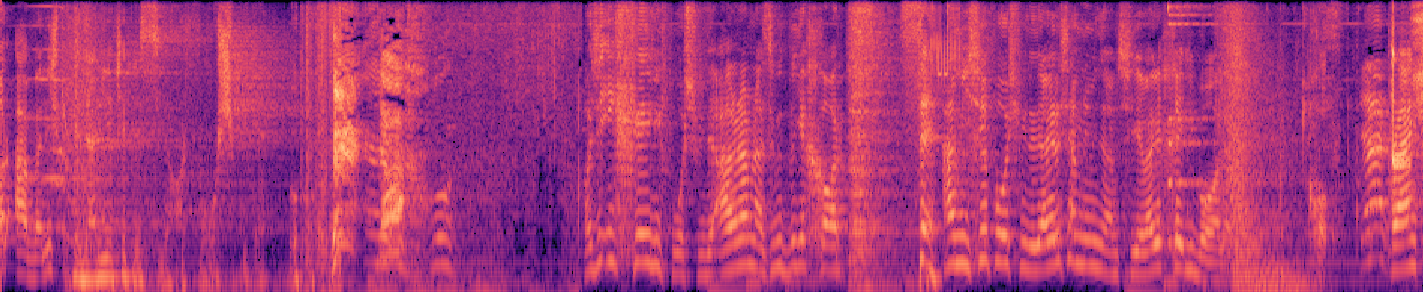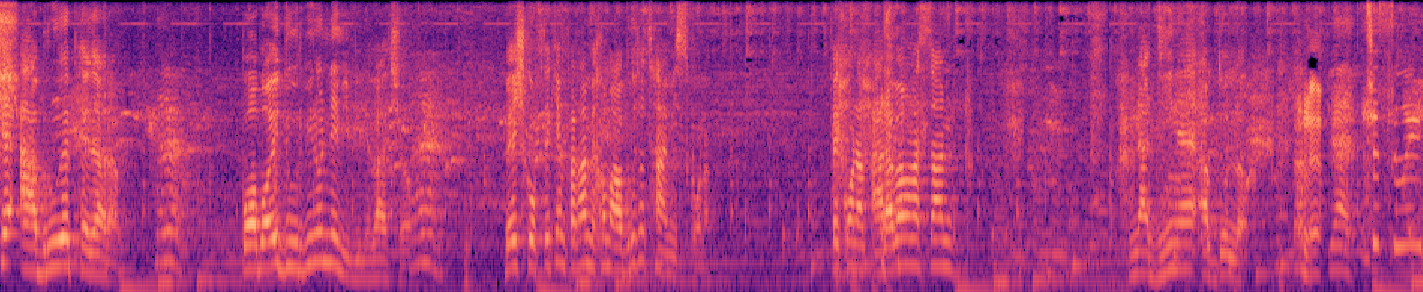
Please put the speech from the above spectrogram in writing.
انکار اولیش پدریه که بسیار فوش میده. حاجی این خیلی فوش میده. الانم نزدیک بود بگه خار. سه. همیشه فوش میده. دقیقش هم نمی‌دونم چیه ولی خیلی باحاله. خب. فرانک ابرو پدرم. بابای دوربین رو نمی‌بینه بچه ها بهش گفته که فقط می‌خوام ابرو رو تمیز کنم. فکر کنم عربم هستن. ندین عبدالله چه سوی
